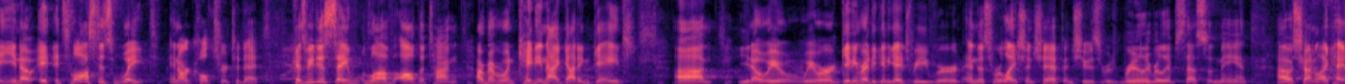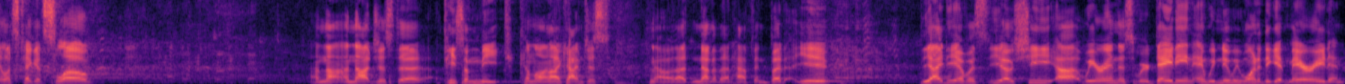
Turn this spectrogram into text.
you know, it, it's lost its weight in our culture today because we just say love all the time. I remember when Katie and I got engaged, um, you know, we, we were getting ready to get engaged. We were in this relationship, and she was really, really obsessed with me. And I was trying to, like, hey, let's take it slow. I'm not, I'm not just a piece of meat. Come on, like, I'm just, no, that, none of that happened. But you, the idea was, you know, she, uh, we were in this, we were dating, and we knew we wanted to get married. And,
